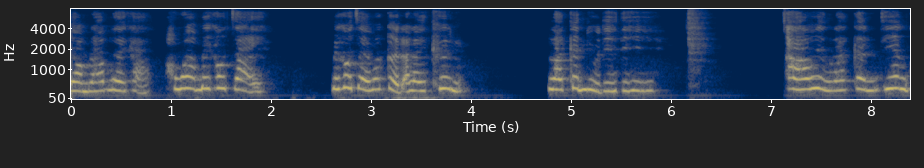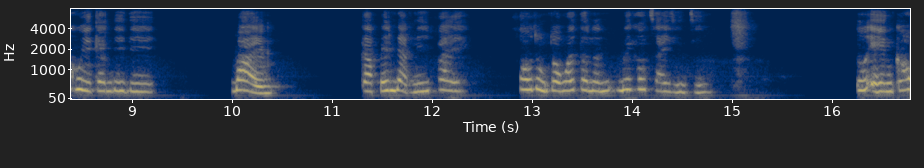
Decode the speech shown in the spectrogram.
ยอมรับเลยค่ะ เพราะว่าไม่เข้าใจ ไม่เข้าใจว่าเกิดอะไรขึ้น รักกันอยู่ดีๆ เช้าอย่างรักกันเที่ยงคุยกันดีๆ บ่ายกลับเป็นแบบนี้ไปเขาตรงๆว่าตอนนั้นไม่เข้าใจจริง ๆ ตัวเองก็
